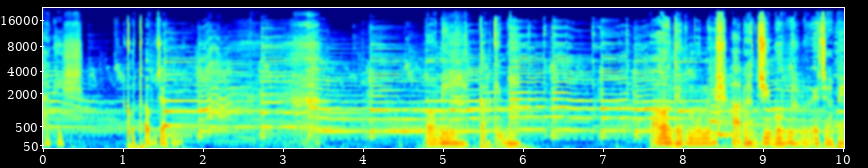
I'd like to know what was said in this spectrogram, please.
থাকিস। কোথাও যাই অনিল আর কাকিমা আমাদের মনে সারা জীবন রয়ে যাবে।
